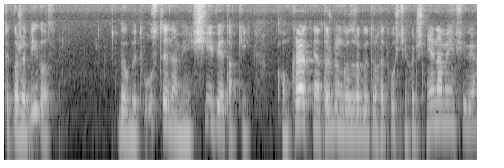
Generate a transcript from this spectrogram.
Tylko, że bigos byłby tłusty, na mięsiwie, taki konkretny. Ja też bym go zrobił trochę tłuściej, choć nie na mięsiwie.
